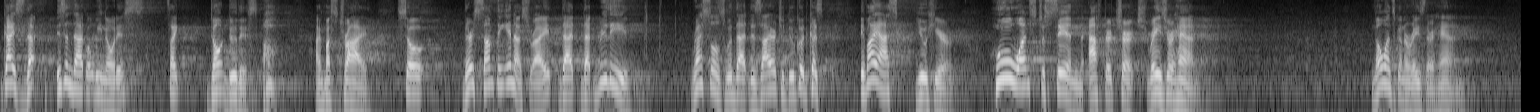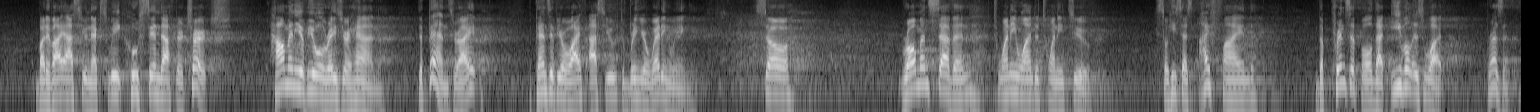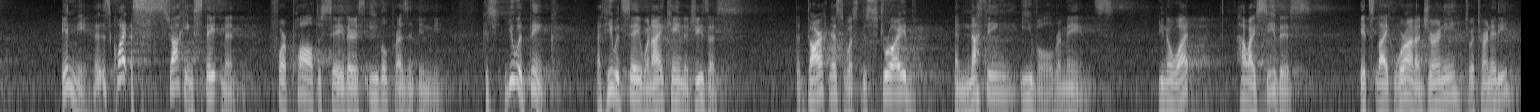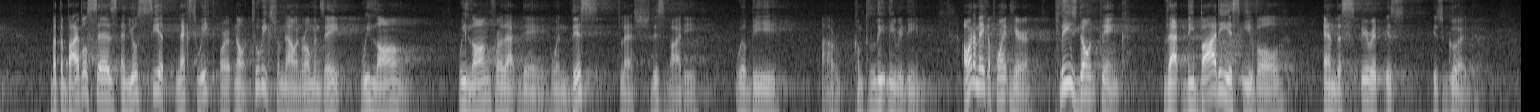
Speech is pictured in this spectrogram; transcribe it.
guys, that, isn't that what we notice? It's like, don't do this. Oh, I must try. So, there's something in us, right, that, that really wrestles with that desire to do good. Because if I ask you here, who wants to sin after church? Raise your hand. No one's going to raise their hand. But if I ask you next week, who sinned after church? How many of you will raise your hand? Depends, right? Depends if your wife asks you to bring your wedding ring. So, Romans 7 21 to 22. So he says, I find the principle that evil is what? present in me. It's quite a shocking statement for Paul to say there is evil present in me. Because you would think that he would say, When I came to Jesus, the darkness was destroyed and nothing evil remains. You know what? How I see this, it's like we're on a journey to eternity. But the Bible says, and you'll see it next week, or no, two weeks from now in Romans 8, we long we long for that day when this flesh, this body, will be uh, completely redeemed. I want to make a point here. Please don't think that the body is evil and the spirit is, is good.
